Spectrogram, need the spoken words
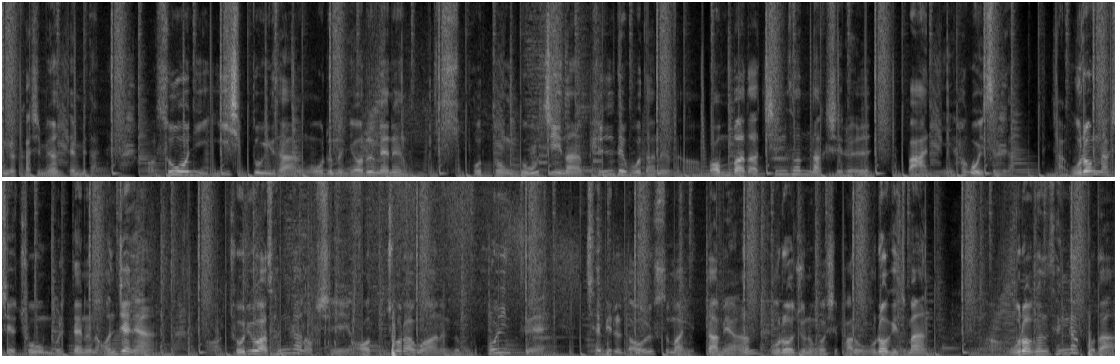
생각하시면 됩니다. 어, 수온이 20도 이상 오르는 여름에는 보통 노지나 필드보다는 어, 먼바다 침선 낚시를 많이 하고 있습니다. 자, 우럭 낚시의 좋은 물때는 언제냐? 어, 조류와 상관없이 어초라고 하는 그 포인트에 채비를 넣을 수만 있다면 물어주는 것이 바로 우럭이지만 어, 우럭은 생각보다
